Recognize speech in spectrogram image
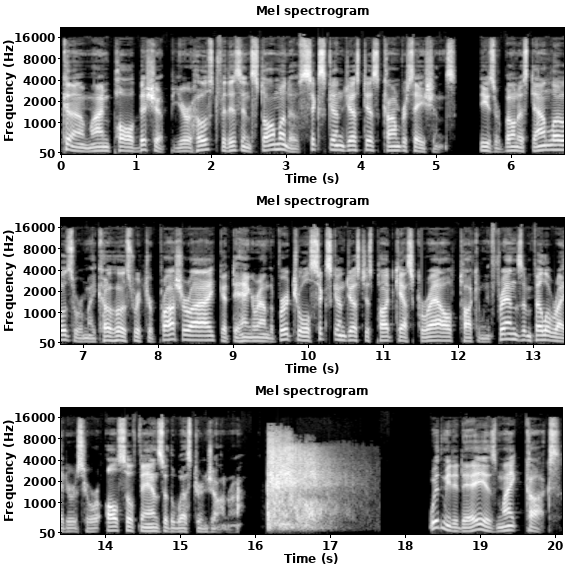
Welcome. I'm Paul Bishop, your host for this installment of Six Gun Justice Conversations. These are bonus downloads where my co host Richard Prosch or I get to hang around the virtual Six Gun Justice podcast corral, talking with friends and fellow writers who are also fans of the Western genre. With me today is Mike Cox.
